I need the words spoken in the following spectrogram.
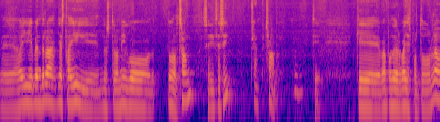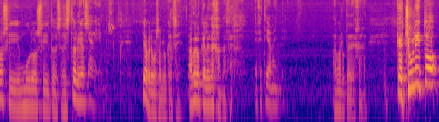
Eh, ahí vendrá, ya está ahí eh, nuestro amigo Donald Trump, ¿se dice así? Trump. Trump. Que va a poner vallas por todos lados y muros y todas esas historias. Ya veremos. Ya veremos a lo que hace. A ver lo que le dejan hacer. Efectivamente. A ver lo que le dejan hacer. Que chulito,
